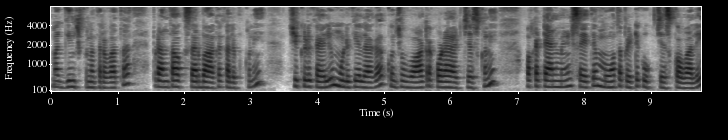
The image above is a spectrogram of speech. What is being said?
మగ్గించుకున్న తర్వాత ఇప్పుడు అంతా ఒకసారి బాగా కలుపుకొని చిక్కుడుకాయలు ములికేలాగా కొంచెం వాటర్ కూడా యాడ్ చేసుకుని ఒక టెన్ మినిట్స్ అయితే మూత పెట్టి కుక్ చేసుకోవాలి.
